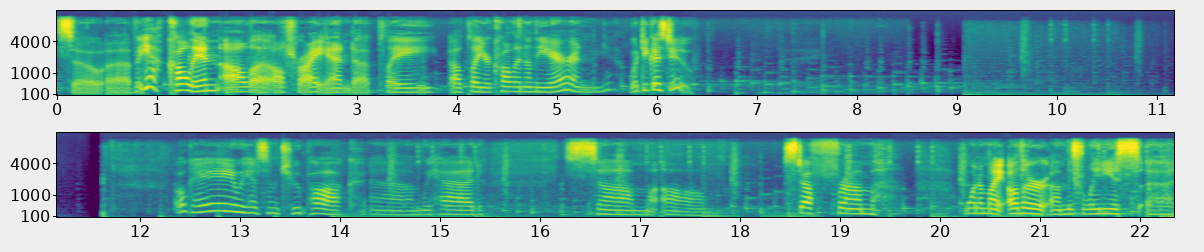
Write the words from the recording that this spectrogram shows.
So, uh, but yeah, call in. I'll uh, I'll try and uh, play. I'll play your call in on the air. And yeah, what do you guys do? Okay, we had some Tupac. Um, we had some um, stuff from one of my other uh, miscellaneous uh,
